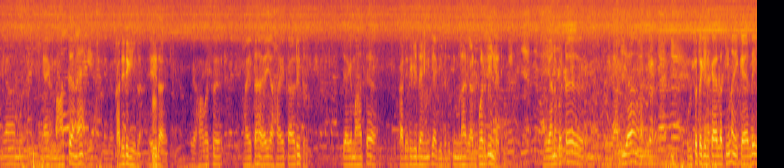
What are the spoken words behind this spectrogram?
මෙයා මෙයාගේ මහත්තයා නෑ කඩේට ගිහිල්ලා ඒ වෙලාවේ. ඔය හවස 6ට 6 6 කාලේ විතර. එයාගේ මහත්තයා කඩේට ගිහිල්ලා ඉන්නේ කියා ගෙදර තිබුණා හරි අඩුපාඩු තියෙන්න ඇති. ඒ යනකොට ඔය අලියා උල්පත කියන කෑල්ලක් තියෙනවා. ඒ කෑල්ලේ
